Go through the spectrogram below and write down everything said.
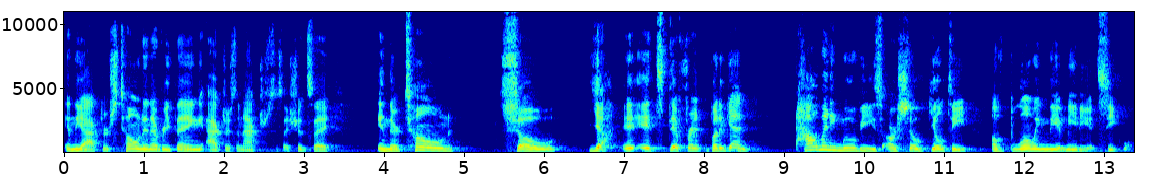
in the actors' tone and everything, actors and actresses, I should say, in their tone. So, yeah, it, it's different. But again, how many movies are so guilty of blowing the immediate sequel?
